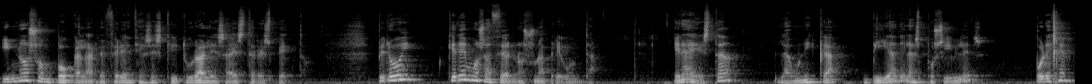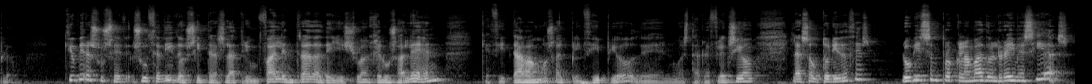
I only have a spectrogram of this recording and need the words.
y no son pocas las referencias escriturales a este respecto. Pero hoy queremos hacernos una pregunta. ¿Era esta la única vía de las posibles? Por ejemplo, ¿qué hubiera sucedido si tras la triunfal entrada de Yeshua en Jerusalén, que citábamos al principio de nuestra reflexión, las autoridades lo hubiesen proclamado el rey Mesías?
